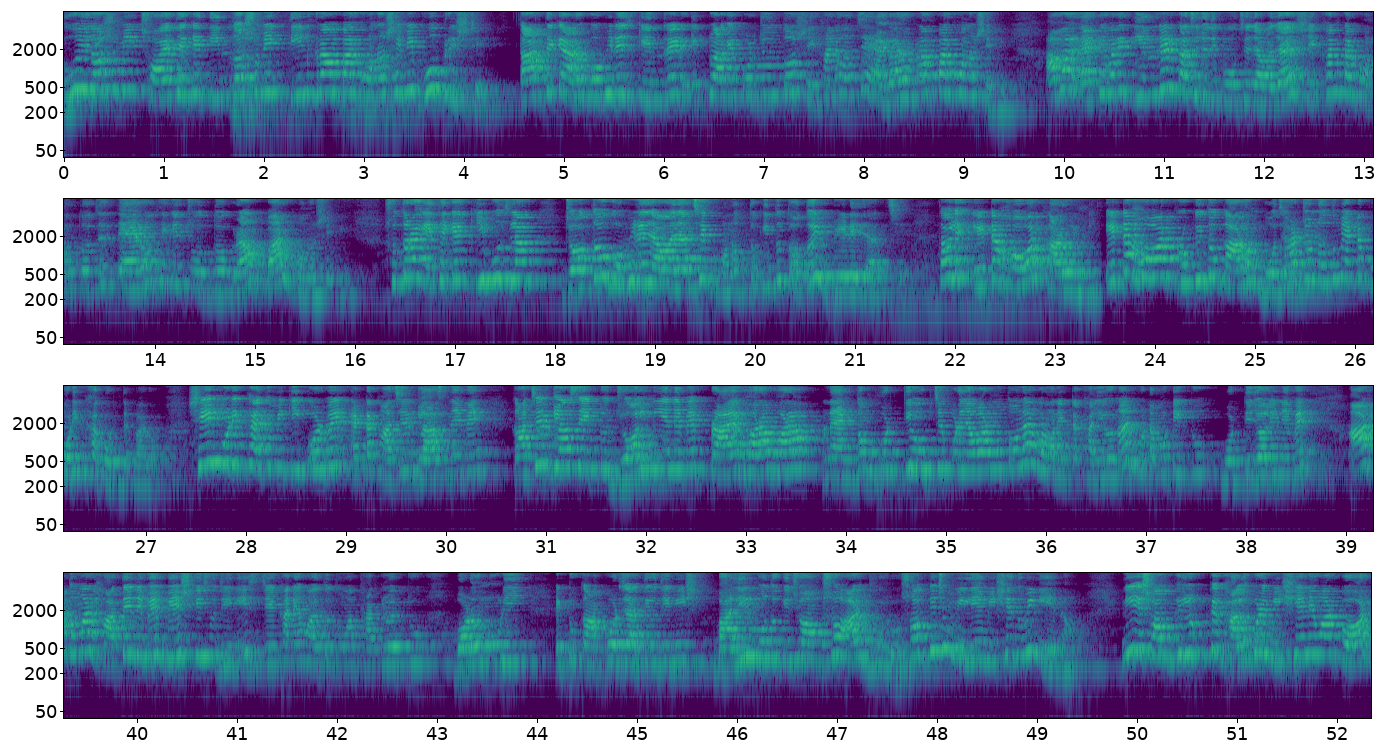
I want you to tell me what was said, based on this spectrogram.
দুই দশমিক ছয় থেকে তিন দশমিক তিন গ্রাম পার ঘন সেমি ভূপৃষ্ঠে। তার থেকে আরও গভীরে কেন্দ্রের একটু আগে পর্যন্ত, সেখানে হচ্ছে এগারো গ্রাম পার ঘন সেমি। আবার একেবারে কেন্দ্রের কাছে যদি পৌঁছে যাওয়া যায়, সেখানকার ঘনত্ব হচ্ছে তেরো থেকে চোদ্দ গ্রাম পার ঘন সেমি সুতরাং এ থেকে কি বুঝলাম? যত গভীরে যাওয়া যাচ্ছে, ঘনত্ব কিন্তু ততই বেড়ে যাচ্ছে। তাহলে এটা হওয়ার কারণ কি? এটা হওয়ার প্রকৃত কারণ বোঝার জন্য তুমি একটা পরীক্ষা করতে পারো। সেই পরীক্ষায় তুমি কি করবে? একটা কাঁচের গ্লাস নেবে। কাঁচের গ্লাসে একটু জল নিয়ে নেবে, প্রায় ভরা ভরা মানে একদম ভর্তিও উপচে পড়ে যাওয়ার মতো নয় আবার অনেকটা খালিও নয়, মোটামুটি একটু ভর্তি জলই নেবে। আর তোমার হাতে নেবে বেশ কিছু জিনিস, যেখানে হয়তো তোমার থাকল একটু বড় নুড়ি, একটু কাঁকড় জাতীয় জিনিস, বালির মতো কিছু অংশ আর ধুলো সব কিছু মিলিয়ে মিশিয়ে তুমি নিয়ে নাও। নিয়ে সবগুলোকে ভালো করে মিশিয়ে নেওয়ার পর,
